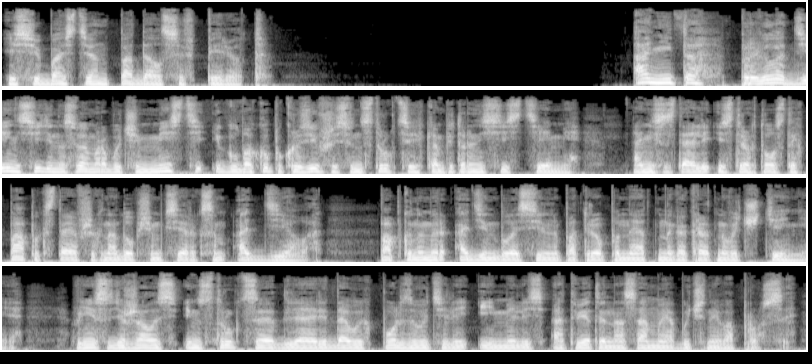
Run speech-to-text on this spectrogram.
и Себастьян подался вперед. Анита провела день, сидя на своем рабочем месте и глубоко погрузившись в инструкции к компьютерной системе. Они состояли из трех толстых папок, стоявших над общим ксероксом отдела. Папка номер один была сильно потрепанной от многократного чтения. В ней содержалась инструкция для рядовых пользователей и имелись ответы на самые обычные вопросы —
